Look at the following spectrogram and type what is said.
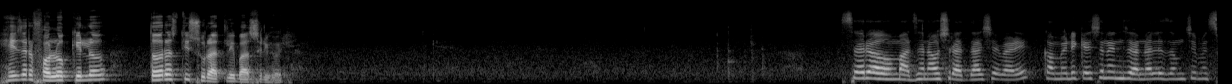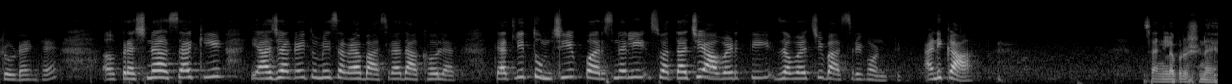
हे जर फॉलो केलं तरच ती सुरातली बासरी होईल. सर माझं नाव श्रद्धा शेवाळे. कम्युनिकेशन अँड जर्नलिझमची मी स्टुडंट आहे. प्रश्न असा की या ज्या काही तुम्ही सगळ्या बासऱ्या दाखवल्यात त्यातली तुमची पर्सनली स्वतःची आवडती जवळची बासरी कोणती आणि का? चांगला प्रश्न आहे.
